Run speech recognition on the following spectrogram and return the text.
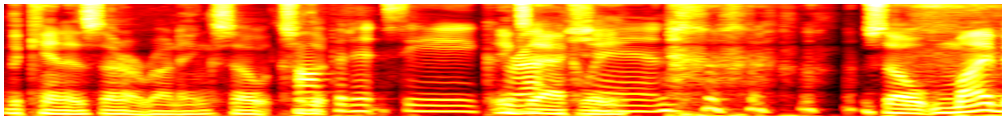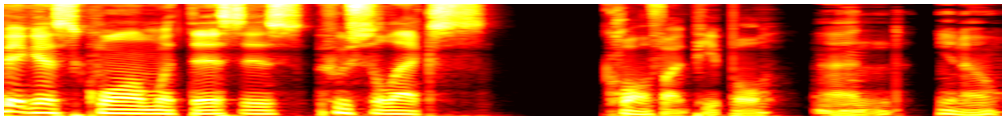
the candidates that are running. So, so Competency, Exactly. corruption. so my biggest qualm with this is who selects qualified people, and you know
